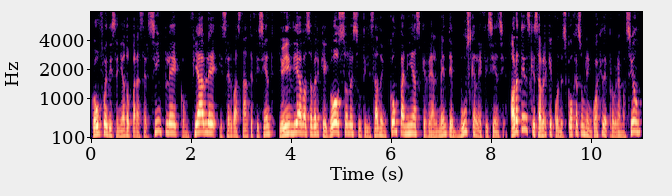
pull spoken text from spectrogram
Go fue diseñado para ser simple, confiable y ser bastante eficiente. Y hoy en día vas a ver que Go solo es utilizado en compañías que realmente buscan la eficiencia. Ahora tienes que saber que cuando escoges un lenguaje de programación,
